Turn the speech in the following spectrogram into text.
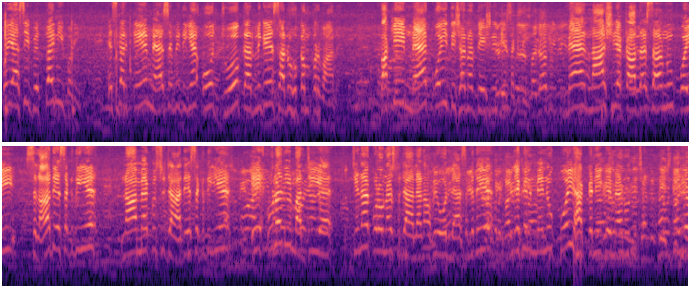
ਕੋਈ ਐਸੀ ਬਿਪਤਾ ਹੀ ਨਹੀਂ ਬਣੀ। ਇਸ ਕਰਕੇ ਮੈਂ ਸਮਝਦੀ ਹਾਂ, ਉਹ ਜੋ ਕਰਨਗੇ, ਸਾਨੂੰ ਹੁਕਮ ਪ੍ਰਵਾਨ ਹੈ। ਬਾਕੀ ਮੈਂ ਕੋਈ ਦਿਸ਼ਾ ਨਿਰਦੇਸ਼ ਨਹੀਂ ਦੇ ਸਕਦੀ। ਮੈਂ ਨਾ ਸ਼੍ਰੀ ਅਕਾਲ ਤਖਤ ਸਾਹਿਬ ਨੂੰ ਕੋਈ ਸਲਾਹ ਦੇ ਸਕਦੀ ਹਾਂ, ਨਾ ਮੈਂ ਕੋਈ ਸੁਝਾਅ ਦੇ ਸਕਦੀ ਹਾਂ। ਇਹ ਉਹਨਾਂ ਦੀ ਮਰਜ਼ੀ ਹੈ, ਜਿਨ੍ਹਾਂ ਕੋਲ ਉਹਨਾਂ ਸੁਝਾਅ ਲੈਣਾ ਹੋਵੇ ਉਹ ਲੈ ਸਕਦੇ ਆ ਲੇਕਿਨ ਮੈਨੂੰ ਕੋਈ ਹੱਕ ਨਹੀਂ ਕਿ ਮੈਂ ਉਹਨੂੰ ਦਿਸ਼ਾ ਨਿਰਦੇਸ਼ ਰਹੇ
